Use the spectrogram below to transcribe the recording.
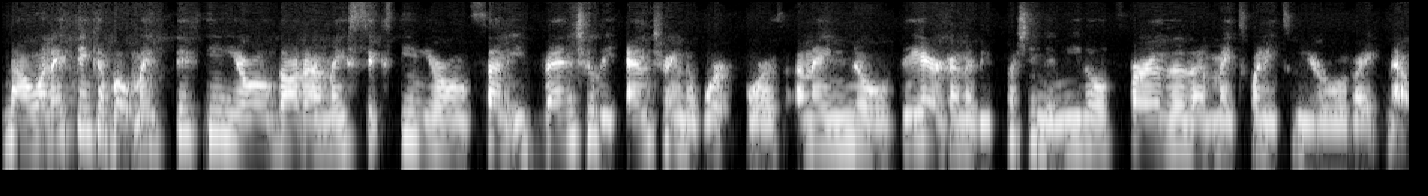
Now, when I think about my 15 year old daughter and my 16 year old son eventually entering the workforce, and I know they are going to be pushing the needle further than my 22 year old right now.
